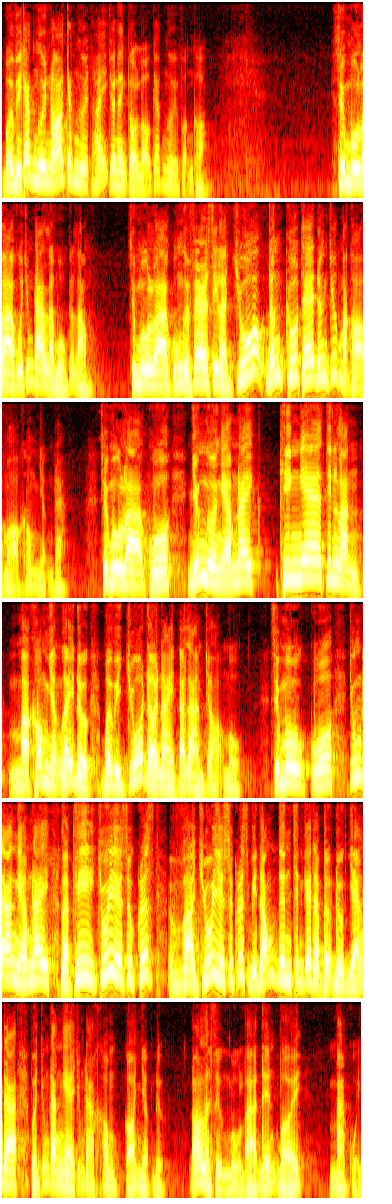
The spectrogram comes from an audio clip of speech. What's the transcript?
bởi vì các ngươi nói, các ngươi thấy, cho nên tội lỗi các ngươi vẫn còn. Sự mù loà của chúng ta là mù cái lòng. Sự mù loà của người Pharisee là Chúa đấng cứu thế đứng trước mặt họ mà họ không nhận ra. Sự mù loà của những người ngày hôm nay khi nghe tin lành mà không nhận lấy được bởi vì Chúa đời này đã làm cho họ mù. Sự mù của chúng ta ngày hôm nay là khi Chúa Giêsu Christ và Chúa Giêsu Christ bị đóng đinh trên cây thập tự được giảng ra và chúng ta nghe chúng ta không có nhận được. Đó là sự mù là đến bởi ma quỷ.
